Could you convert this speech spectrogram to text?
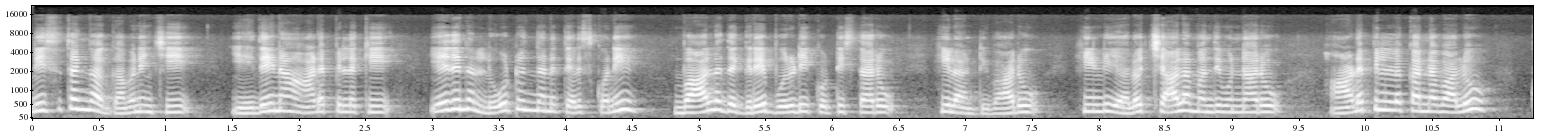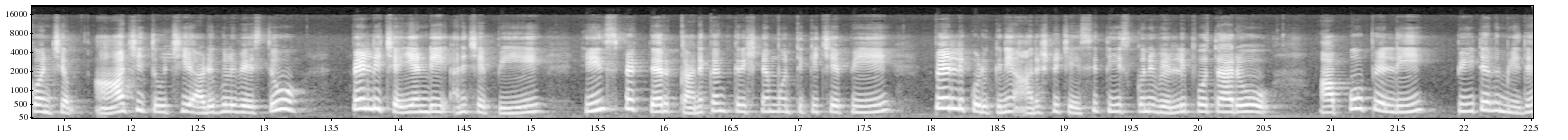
నిశితంగా గమనించి ఏదైనా ఆడపిల్లకి ఏదైనా లోటుందని తెలుసుకొని వాళ్ళ దగ్గరే బురిడి కొట్టిస్తారు. ఇలాంటి వారు ఇండియాలో చాలామంది ఉన్నారు. ఆడపిల్లల కన్న వాళ్ళు కొంచెం ఆచితూచి అడుగులు వేస్తూ పెళ్ళి చేయండి అని చెప్పి ఇన్స్పెక్టర్ కనకం కృష్ణమూర్తికి చెప్పి పెళ్ళి కొడుకుని అరెస్టు చేసి తీసుకుని వెళ్ళిపోతారు. అప్పు పెళ్ళి పీటల మీదే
